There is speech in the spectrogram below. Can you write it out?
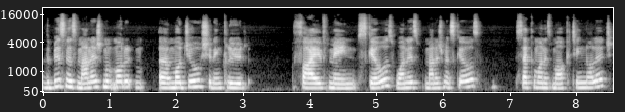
The business management mod- uh, module should include five main skills. One is management skills, second one is marketing knowledge,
